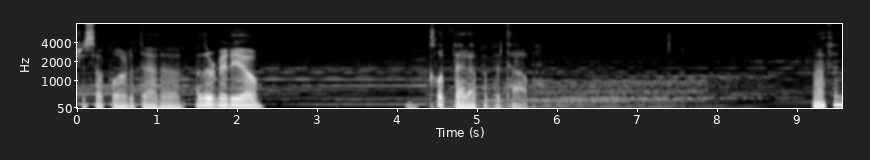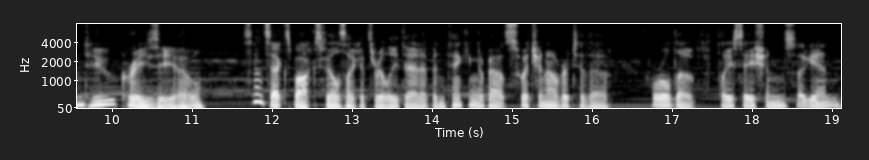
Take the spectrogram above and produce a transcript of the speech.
Just uploaded that uh, other video. Clip that up at the top. Nothing too crazy, oh. Since Xbox feels like it's really dead, I've been thinking about switching over to the world of PlayStations again.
